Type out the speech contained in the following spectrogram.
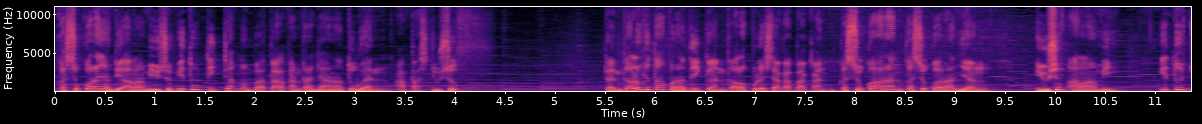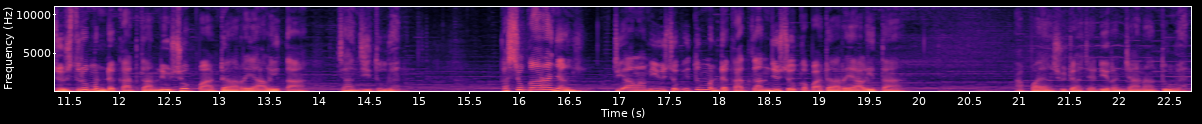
kesukaran yang dialami Yusuf itu tidak membatalkan rencana Tuhan atas Yusuf. Dan kalau kita perhatikan, kalau boleh saya katakan, kesukaran-kesukaran yang Yusuf alami itu justru mendekatkan Yusuf pada realita janji Tuhan. Kesukaran yang dialami Yusuf itu mendekatkan Yusuf kepada realita apa yang sudah jadi rencana Tuhan.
